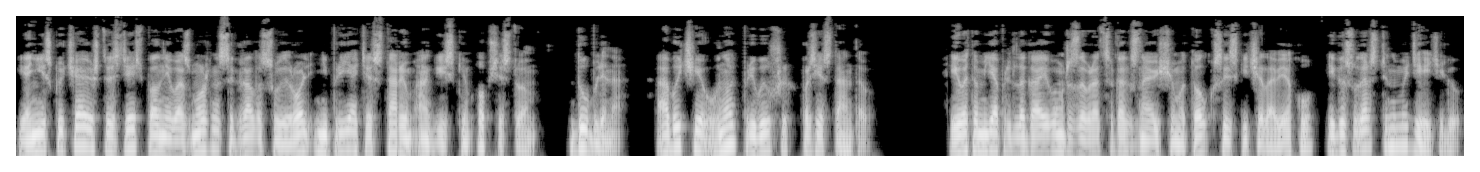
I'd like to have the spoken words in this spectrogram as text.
Я не исключаю, что здесь вполне возможно сыграло свою роль неприятие старым английским обществом Дублина, обычаи вновь прибывших протестантов. И в этом я предлагаю вам разобраться как знающему толк в сыске человеку и государственному деятелю,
